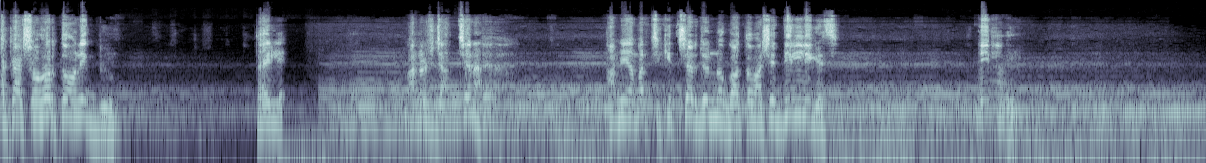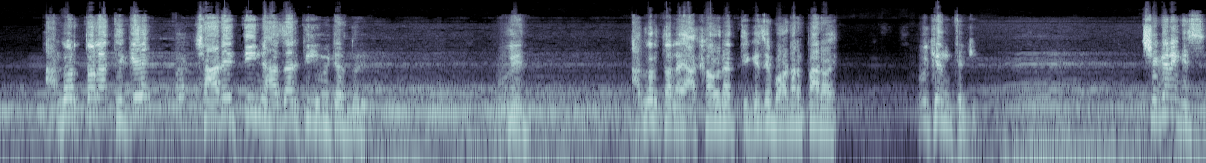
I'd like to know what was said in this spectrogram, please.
ঢাকা শহর তো অনেক দূর। তাইলে মানুষ যাচ্ছে না। আমি আমার চিকিৎসার জন্য গত মাসে দিল্লি গেছি। দিল্লি। আগরতলা থেকে সাড়ে তিন হাজার কিলোমিটার দূরে। আগরতলায়, আখাউড়ার থেকে যে বর্ডার পার হয়, ওইখান থেকে। সেখানে গেছি।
